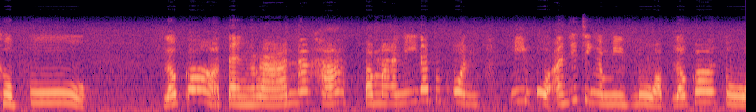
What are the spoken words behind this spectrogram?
ถั่วพูแล้วก็แต่งร้านนะคะ ประมาณนี้นะทุกคนมีบวบอันที่จริงมีบวบ แล้วก็ตัว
